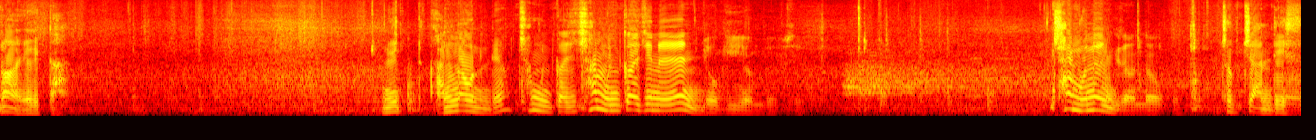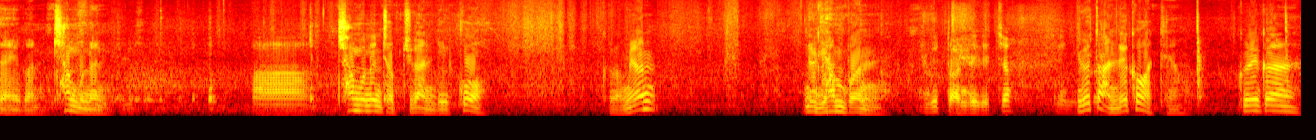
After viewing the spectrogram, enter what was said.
아, 여기 있다. 여기 안 나오는데요? 창문까지? 창문까지는, 여기 연결없어요. 창문은 여기도 안 나오고. 접지 안 돼 있어요, 이건. 창문은. 아 창문은 접지가 안 돼 있고, 그러면, 여기 한번, 이것도 안 되겠죠? 이것도 안 될 것 같아요. 그러니까,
